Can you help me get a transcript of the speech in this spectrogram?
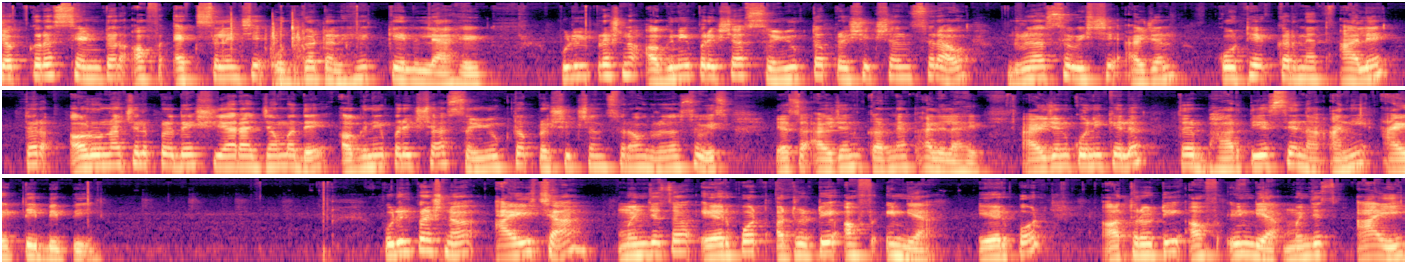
चक्र सेंटर ऑफ एक्सलन्सचे उद्घाटन हे केलेले आहे. पुढील प्रश्न अग्निपरीक्षा संयुक्त प्रशिक्षण सराव दोन हजार सव्वीसचे आयोजन कोठे करण्यात आले? तर अरुणाचल प्रदेश या राज्यामध्ये अग्निपरीक्षा संयुक्त प्रशिक्षण सराव दोन हजार सव्वीस याचं आयोजन करण्यात आलेलं आहे. आयोजन कोणी केलं? तर भारतीय सेना आणि आय टी बी पी. पुढील प्रश्न आईच्या म्हणजेच airport authority of India airport authority of India म्हणजेच आई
